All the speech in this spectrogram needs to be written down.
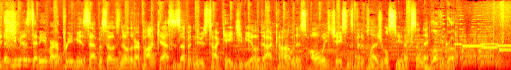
if you missed any of our previous episodes, know that our podcast is up at newstalkkgvo.com. And as always, Jason, it's been a pleasure. We'll see you next Sunday. Love you, bro.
